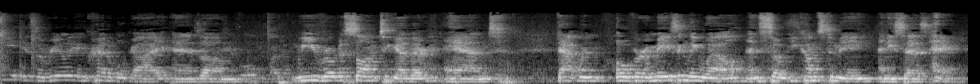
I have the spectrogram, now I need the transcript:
he is a really incredible guy, and um, we wrote a song together, and that went over amazingly well. And so he comes to me and he says, "Hey,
